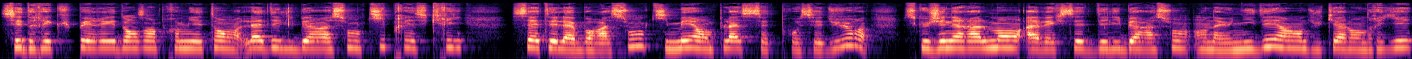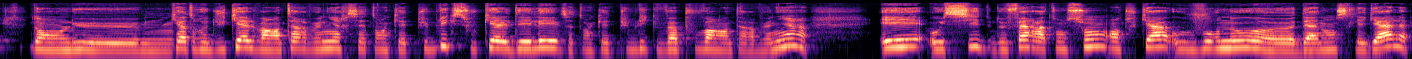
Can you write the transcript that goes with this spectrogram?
c'est de récupérer dans un premier temps la délibération qui prescrit cette élaboration, qui met en place cette procédure, parce que généralement avec cette délibération, on a une idée hein, du calendrier dans le cadre duquel va intervenir cette enquête publique, sous quel délai cette enquête publique va pouvoir intervenir et aussi de faire attention, en tout cas, aux journaux euh, d'annonces légales,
